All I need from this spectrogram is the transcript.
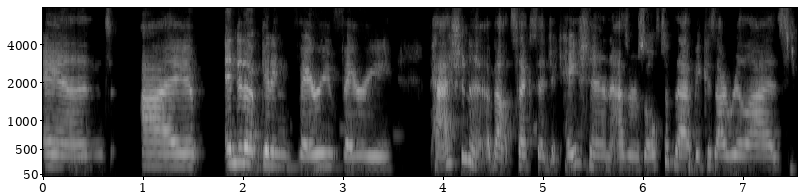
and I ended up getting very, very passionate about sex education as a result of that because I realized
